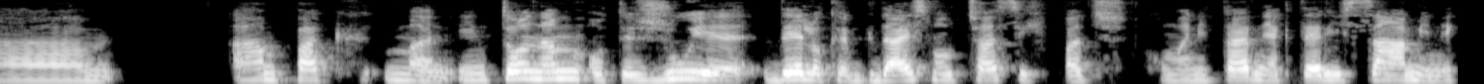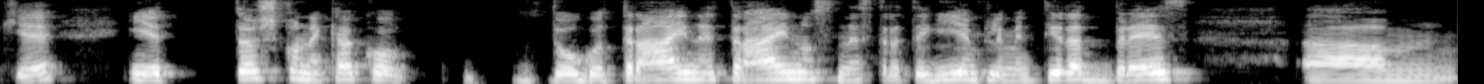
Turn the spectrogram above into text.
Um, ampak manj. In to nam otežuje delo, ker kdaj smo včasih pač humanitarni akteri sami nekje in je težko nekako dolgotrajne, trajnostne strategije implementirati brez, um,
